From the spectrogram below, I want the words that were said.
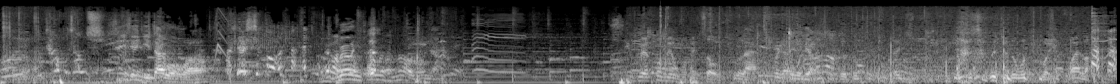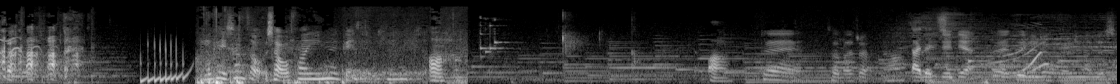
我唱不上去。谢谢你带我玩。我真是好难。没有，你唱的很好听呀。幸亏后面我还走出来，不然我两首歌都不在。你们是不是觉得我腿坏了？我们可以先走一下，我放音乐给您听。哦。啊。对，走到这儿，然后带着节点，对，对着这个门唱就行。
